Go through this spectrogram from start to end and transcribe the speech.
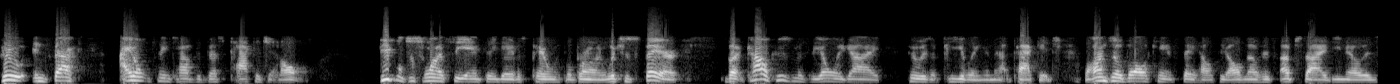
who in fact I don't think have the best package at all. People just want to see Anthony Davis pair with LeBron, which is fair, but Kyle Kuzma is the only guy who is appealing in that package. Lonzo Ball can't stay healthy, although his upside, you know, is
